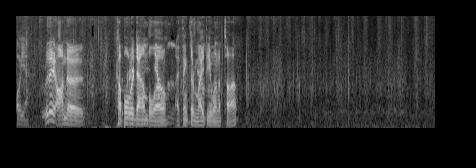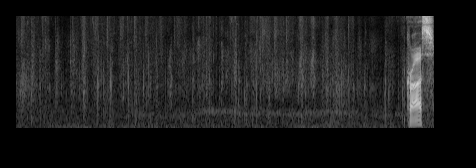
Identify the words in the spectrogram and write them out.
Oh yeah. Were they on the... Couple were down below. down- I think there might be low. one up top. Cross.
